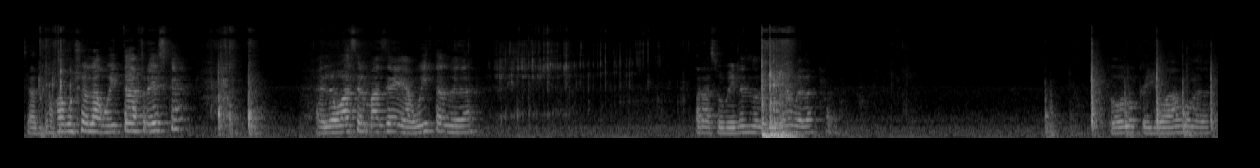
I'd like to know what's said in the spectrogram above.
se antoja mucho la agüita fresca. Ahí le voy a hacer más de agüitas, ¿verdad? Para subirles los videos, ¿verdad? Para todo lo que yo hago, ¿verdad?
